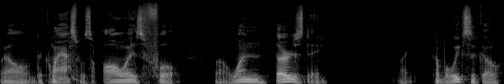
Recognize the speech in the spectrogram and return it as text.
Well, the class was always full. Well, one Thursday, like a couple weeks ago,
